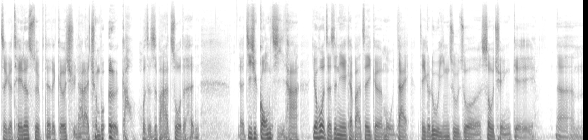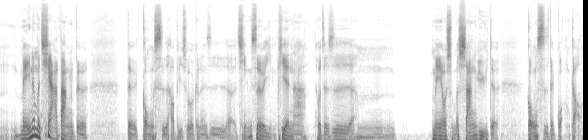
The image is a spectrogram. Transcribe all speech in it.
这个 Taylor Swift 的歌曲拿来全部恶搞，或者是把它做的很呃继续攻击他，又或者是你也可以把这个母带、这个录音著作授权给嗯没那么恰当的的公司，好比说可能是呃情色影片啊，或者是嗯没有什么商誉的公司的广告。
